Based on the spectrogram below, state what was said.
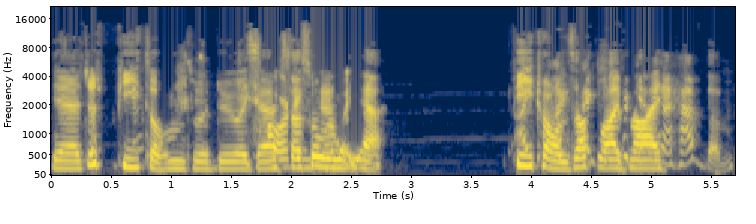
Yeah, just pitons would do, I guess. That's all. hoarding I- them. Yeah, pitons. I, That's what I keep forgetting buy. I have them.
